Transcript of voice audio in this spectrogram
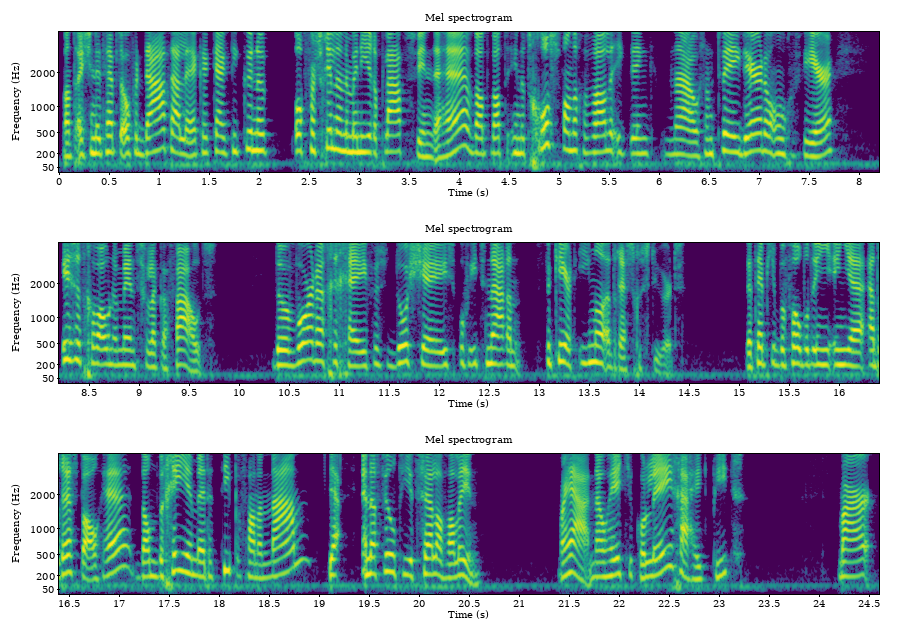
Want als je het hebt over datalekken, kijk, die kunnen op verschillende manieren plaatsvinden. Hè? Wat, wat in het gros van de gevallen, ik denk nou zo'n twee derde ongeveer, is het gewoon een menselijke fout. Er worden gegevens, dossiers of iets naar een verkeerd e-mailadres gestuurd. Dat heb je bijvoorbeeld in je, in je adresbalk. Hè? Dan begin je met het type van een naam. Ja. En dan vult hij het zelf al in. Maar ja, nou heet je collega heet Piet. Maar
